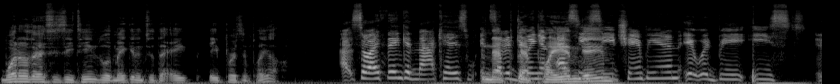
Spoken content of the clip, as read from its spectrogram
what other SEC teams would make it into the eight eight person playoff? Uh, So I think in that case, instead that- of doing an SEC game? champion, it would be East. uh,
